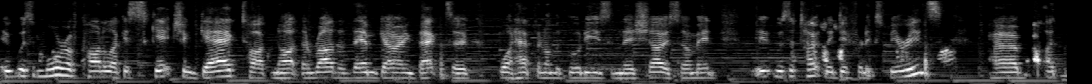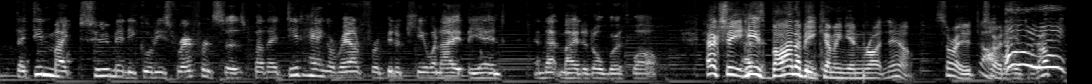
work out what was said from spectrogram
it was more of kind of like a sketch and gag type night than rather them going back to what happened on the goodies and their show. So I mean, it was a totally different experience. Uh, I, they didn't make too many goodies references, but they did hang around for a bit of Q and A at the end, and that made it all worthwhile. Actually, here's Barnaby coming in right now. Sorry, sorry to interrupt. Oh,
